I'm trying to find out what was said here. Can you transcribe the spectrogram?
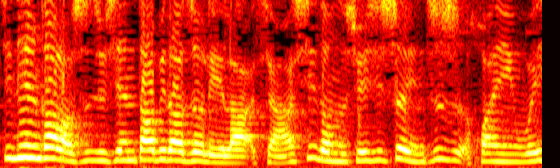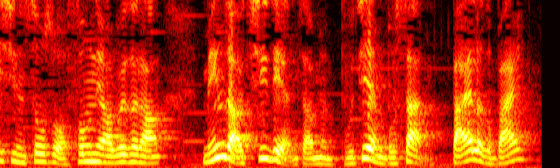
今天高老师就先叨逼到这里了。想要系统的学习摄影知识，欢迎微信搜索蜂鸟微课堂。明早七点，咱们不见不散。拜了个拜。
